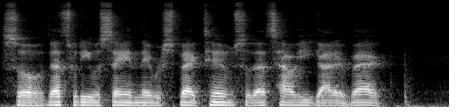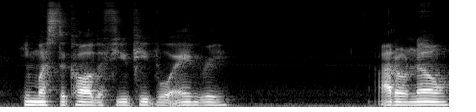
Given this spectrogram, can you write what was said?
so that's what he was saying. They respect him, so that's how he got it back. He must have called a few people angry. I don't know.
